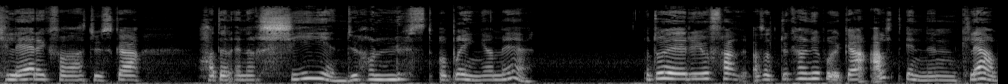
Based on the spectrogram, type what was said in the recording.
kle deg for at du skal ha den energien du har lyst å bringe med. Og da er det jo færre Altså, du kan jo bruke alt innen klær.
